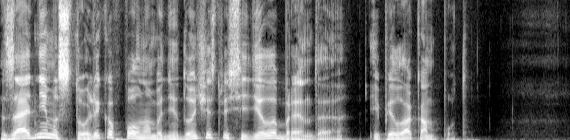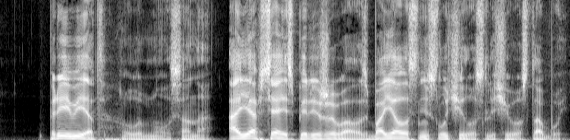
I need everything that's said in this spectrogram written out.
За одним из столиков в полном одиночестве сидела Бренда и пила компот. «Привет», — улыбнулась она. «А я вся испереживалась, боялась, не случилось ли чего с тобой».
